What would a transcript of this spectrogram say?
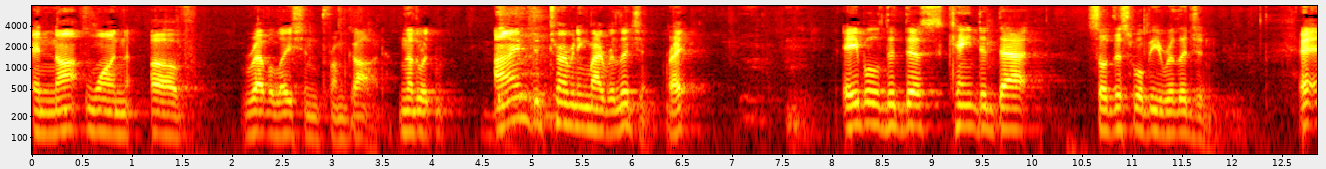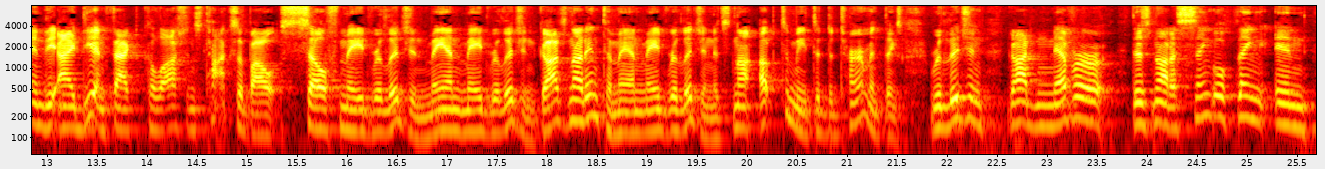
and not one of revelation from God. In other words, I'm determining my religion, right? Abel did this, Cain did that, so this will be religion. And the idea, in fact, Colossians talks about self made religion, man made religion. God's not into man made religion. It's not up to me to determine things. Religion, God never, there's not a single thing in,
